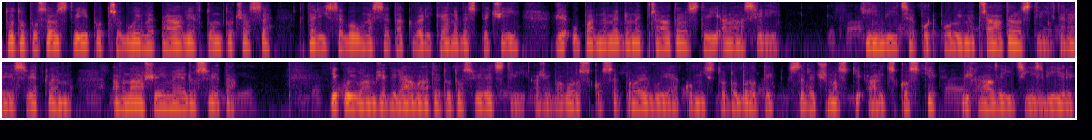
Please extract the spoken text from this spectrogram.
Toto poselství potřebujeme právě v tomto čase, který sebou nese tak veliké nebezpečí, že upadneme do nepřátelství a násilí. Tím více podporujme přátelství, které je světlem a vnášejme je do světa. Děkuji vám, že vydáváte toto svědectví a že Bavorsko se projevuje jako místo dobroty, srdečnosti a lidskosti vycházející z víry.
